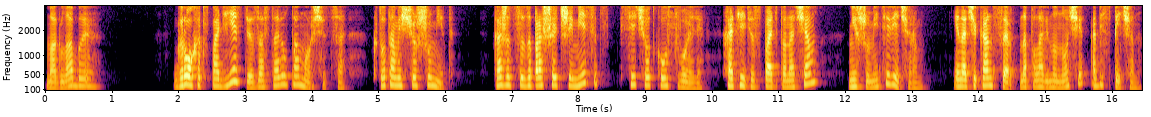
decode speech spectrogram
Могла бы... Грохот в подъезде заставил поморщиться. Кто там еще шумит? Кажется, за прошедший месяц все четко усвоили. Хотите спать по ночам? Не шумите вечером иначе концерт на половину ночи обеспечен.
